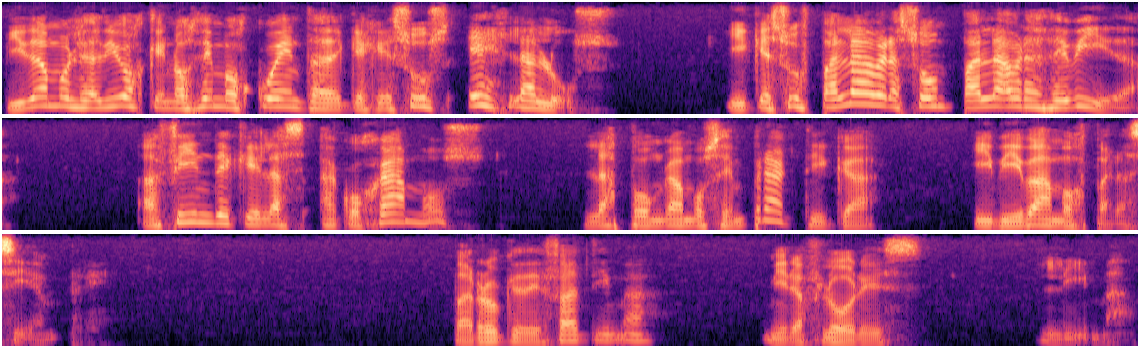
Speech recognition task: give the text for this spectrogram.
Pidámosle a Dios que nos demos cuenta de que Jesús es la luz y que sus palabras son palabras de vida, a fin de que las acojamos, las pongamos en práctica y vivamos para siempre. Parroquia de Fátima, Miraflores, Lima.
